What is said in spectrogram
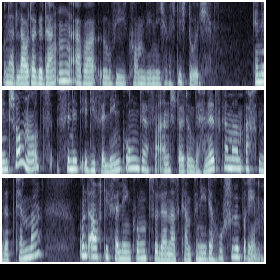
und hat lauter Gedanken, aber irgendwie kommen die nicht richtig durch. In den Show Notes findet ihr die Verlinkung der Veranstaltung der Handelskammer am 8. September und auch die Verlinkung zur Learners Company der Hochschule Bremen.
